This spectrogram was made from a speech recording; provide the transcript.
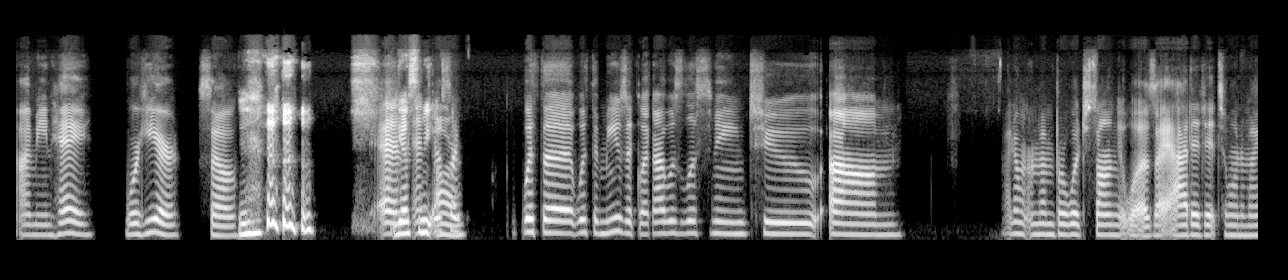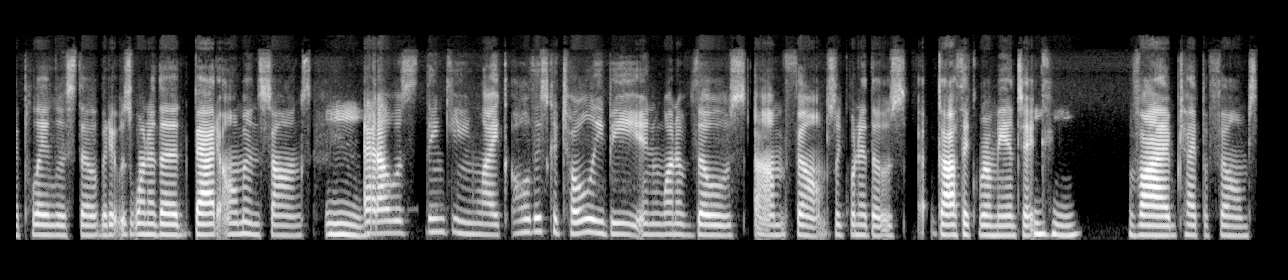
I mean, hey, we're here. So, and yes, and we just like are. with the with the music, like I was listening to um I don't remember which song it was. I added it to one of my playlists though, but it was one of the Bad Omen songs. Mm, And I was thinking like, oh, this could totally be in one of those um films, like one of those uh, gothic romantic hmm vibe type of films.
